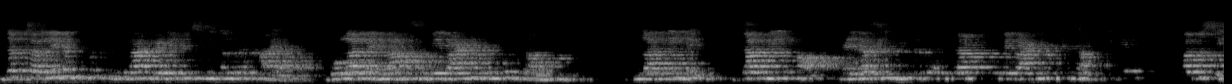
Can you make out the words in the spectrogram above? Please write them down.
जब चलने लगे तो सूबेदार बेटे में से निकल कर आया, बोला लहरा सूबेदार ने तुमको जानती बुलाती है। जब था। लहरा से भीतर पहुँचा सूबेदार ने मुझे जानती है। कब से?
